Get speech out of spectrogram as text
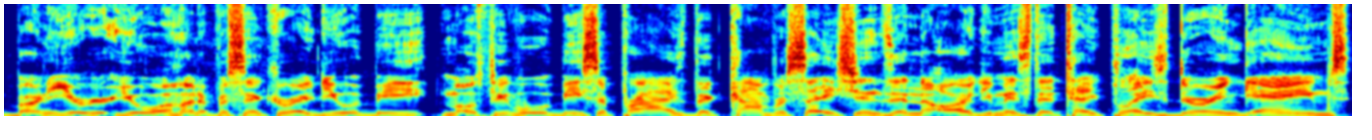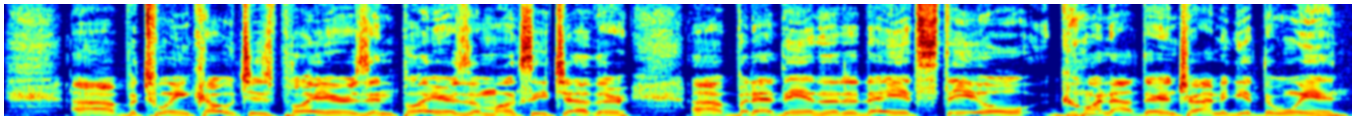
Bernie, you're you're 100 percent correct. You would be most people would be surprised the conversations and the arguments that take place during games uh, between coaches, players, and players amongst each other. Uh, but at the end of the day, it's still going out there and trying to get the win.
